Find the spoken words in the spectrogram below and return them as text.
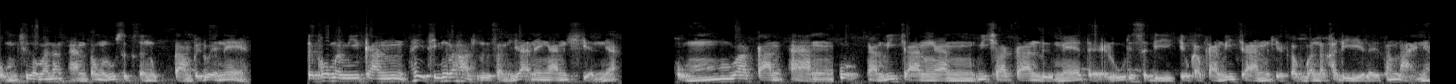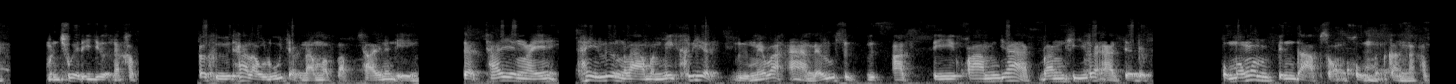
ผมเชื่อว่านักอ่านต้องรู้สึกสนุกตามไปด้วยแน่ แต่พอมันมีการให้ทิ้งรหัสหรือสัญญาในงานเขียนเนี่ย ผมว่าการอ่านพวกงานวิจารณ์งานวิชาการหรือแม้ แต่รู้ทฤษฎีเกี่ยวกับการวิจารณ์เกี่ยวกับวรรณคดีอะไรทั้งหลายเนี่ย มันช่วยได้เยอะนะครับ ก็คือถ้าเรารู้จักนำมาปรับใช้นั่นเอง จะใช้ยังไง ให้เรื่องราวมันไม่เครียด หรือแม้ว่าอ่านแล้วรู้สึกอึดอัดตีความยากบางทีก็อาจจะแบบ ผมมองว่ามันเป็นดาบสองคมเหมือนกันนะครับ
